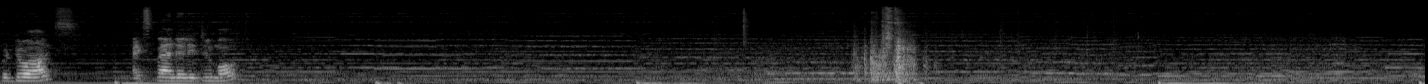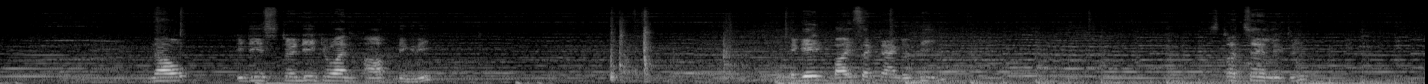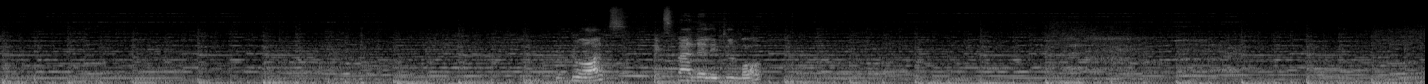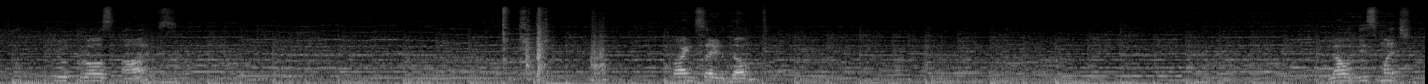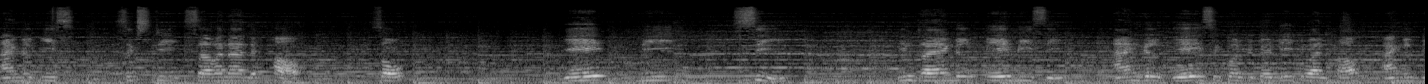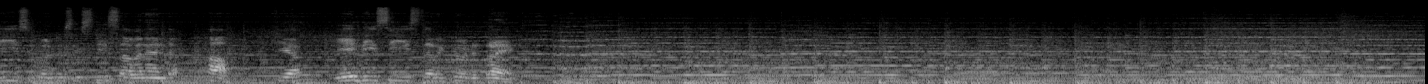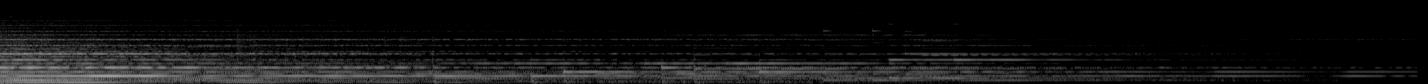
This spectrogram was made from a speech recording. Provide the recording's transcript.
Put two arcs, expand a little more. It is 22 and half degree. Again bisect angle B. Stretch a little. Arcs, expand a little more. Two cross arcs. Coincide them. Now this much angle is 67 and a half. So A, B, C in triangle ABC angle A is equal to 22 and half, angle B is equal to 67 and half. Here ABC is the required triangle.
